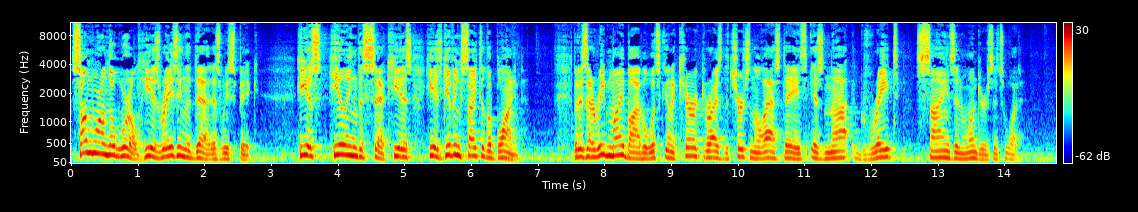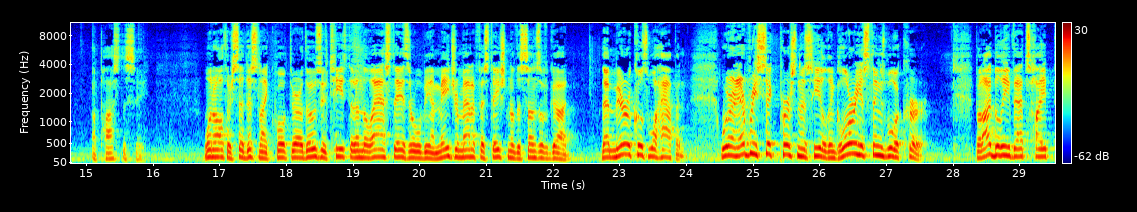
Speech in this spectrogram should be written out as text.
Somewhere in the world, He is raising the dead as we speak. He is healing the sick. He is, he is giving sight to the blind. But as I read my Bible, what's going to characterize the church in the last days is not great signs and wonders. It's what? Apostasy. One author said this, and I quote There are those who teach that in the last days there will be a major manifestation of the sons of God, that miracles will happen, wherein every sick person is healed and glorious things will occur. But I believe that's hype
